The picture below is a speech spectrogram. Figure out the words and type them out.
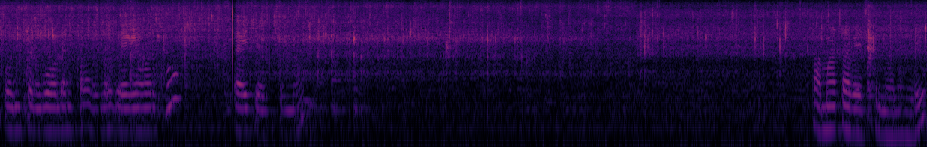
కొంచెం గోల్డెన్ కలర్లో వేగే వరకు ఫ్రై చేస్తున్నాం. టమాటా వేస్తున్నానండి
